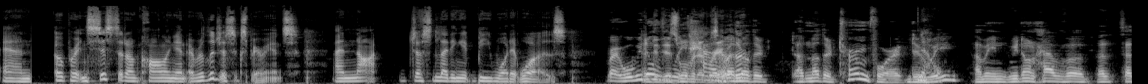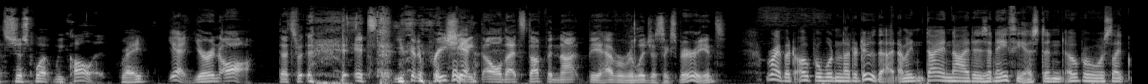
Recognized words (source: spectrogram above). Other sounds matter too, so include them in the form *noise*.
And Oprah insisted on calling it a religious experience and not just letting it be what it was. Right. Well, we And don't did this really woman have agree another another term for it, do No. we? I mean, we don't have a, a. That's just what we call it, right? Yeah, you're in awe. That's what *laughs* it's. You can *laughs* appreciate all that stuff and not be have a religious experience. Right, but Oprah wouldn't let her do that. I mean, Diane Nyad is an atheist, and Oprah was like,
